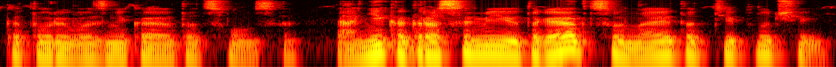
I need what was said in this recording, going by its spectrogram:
которые возникают от солнца, они как раз имеют реакцию на этот тип лучей.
